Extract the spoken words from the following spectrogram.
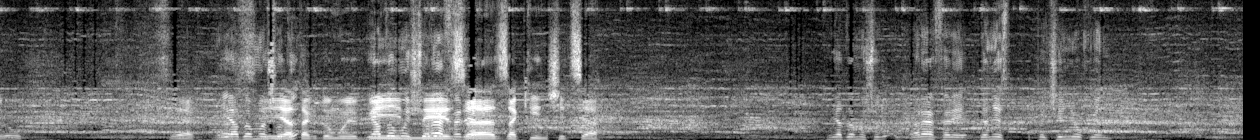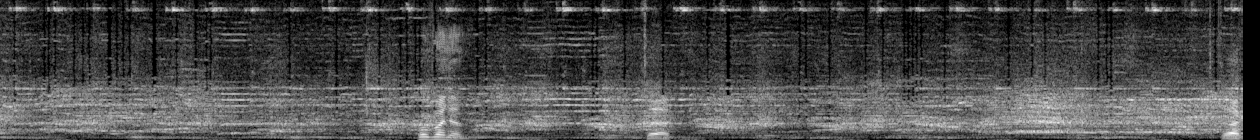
з рук. Це, Я клас. думаю, що я так думаю, бій я думаю, що не рефері- за, закінчиться. Я думаю, що рефері Денис Печенюк він повинен. Так. Так,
